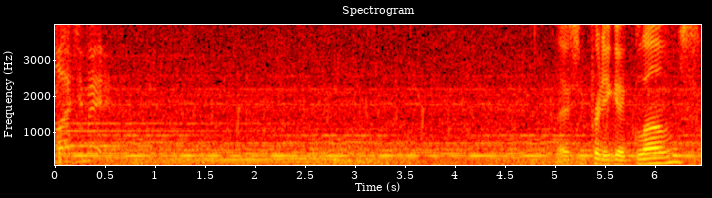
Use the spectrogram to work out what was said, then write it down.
Glad you made it. There's some pretty good gloves.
